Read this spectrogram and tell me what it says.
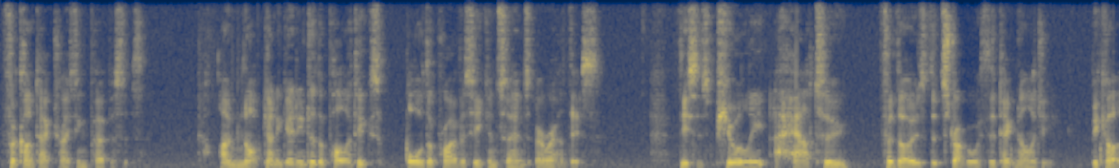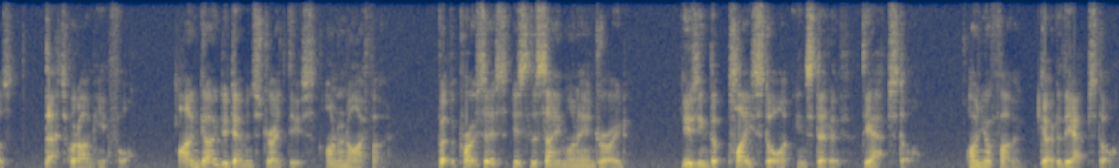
for contact tracing purposes. I'm not going to get into the politics or the privacy concerns around this. This is purely a how-to for those that struggle with the technology because that's what I'm here for. I'm going to demonstrate this on an iPhone, but the process is the same on Android using the Play Store instead of the App Store. On your phone, go to the App Store.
